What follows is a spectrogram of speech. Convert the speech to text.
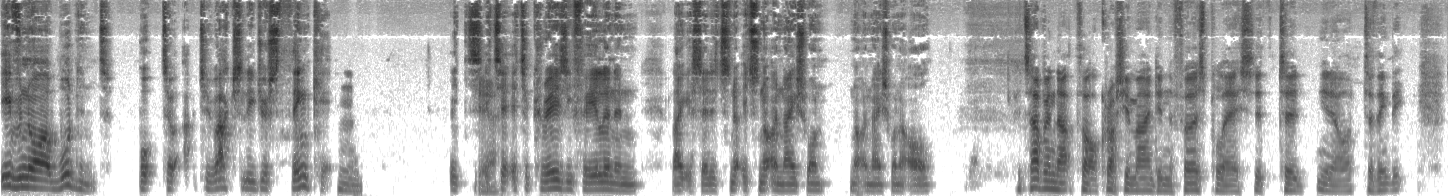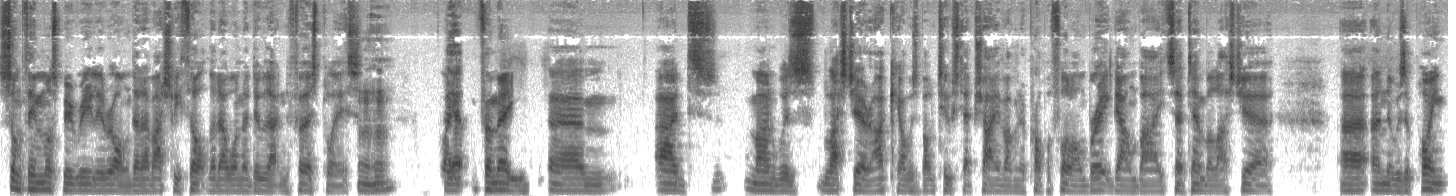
even though I wouldn't, but to to actually just think it, hmm. it's yeah. it's a, it's a crazy feeling, and like I said, it's not it's not a nice one, not a nice one at all. It's having that thought cross your mind in the first place to, to, you know to think that something must be really wrong that I've actually thought that I want to do that in the first place. Mm-hmm. Like. For me, um, I'd man was last year. I, I was about two steps shy of having a proper full on breakdown by September last year. Uh, and there was a point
